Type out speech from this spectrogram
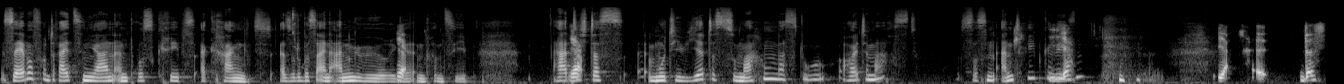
ist selber vor 13 Jahren an Brustkrebs erkrankt. Also du bist eine Angehörige Ja. im Prinzip. Hat Ja. dich das motiviert, das zu machen, was du heute machst? Ist das ein Antrieb gewesen? Ja, äh, das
